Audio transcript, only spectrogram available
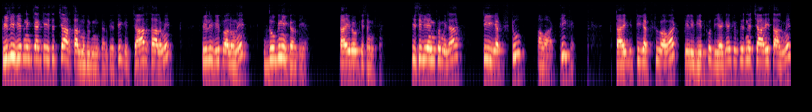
पीलीभीत ने क्या किया? इसे चार साल में दोगुनी कर दिया, ठीक है? चार साल में पीलीभीत वालों ने दोगुनी कर दिया टायरों की संख्या। इसलिए इनको मिला टी एक्स टू अवार्ड ठीक है? टाइग T X two award Pilibhit को दिया गया, क्योंकि इसने चार ही साल में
